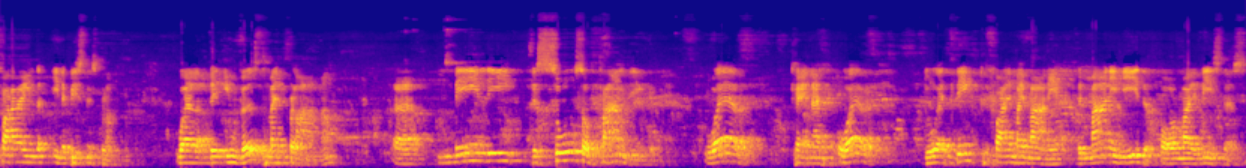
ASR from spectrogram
find in a business plan. Well, the investment plan, uh, mainly the source of funding, where can I, where do I think to find my money, the money needed for my business,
